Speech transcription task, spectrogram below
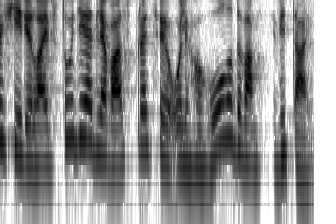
ефірі Лайв студія для вас працює Ольга Голодова. Вітаю.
